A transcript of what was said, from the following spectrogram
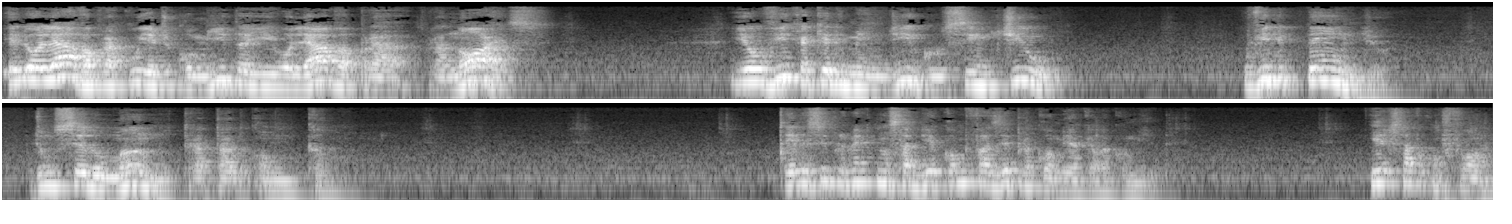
Ele olhava para a cuia de comida e olhava para nós, e eu vi que aquele mendigo sentiu o vilipêndio de um ser humano tratado como um cão. Ele simplesmente não sabia como fazer para comer aquela comida. E ele estava com fome.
